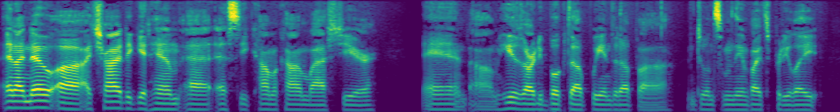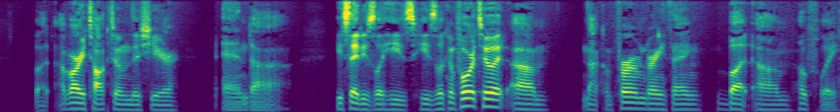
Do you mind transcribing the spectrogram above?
and I know uh, I tried to get him at SC Comic Con last year, and um, he was already booked up. We ended up uh, doing some of the invites pretty late, but I've already talked to him this year, and uh, he said he's he's he's looking forward to it. Um, not confirmed or anything, but um, hopefully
